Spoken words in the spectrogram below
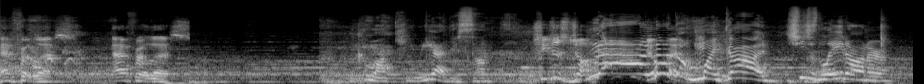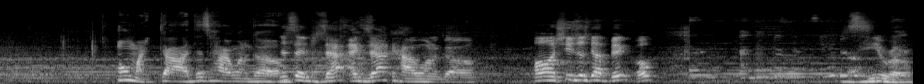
Effortless. Effortless. Come on, Kiwi, you gotta do something. She just jumped. No! do it. Oh my god, she just laid on her. Oh my god, this is how I want to go. This is exa exactly how I want to go. Oh, she's she just got big. Oh. Zero.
